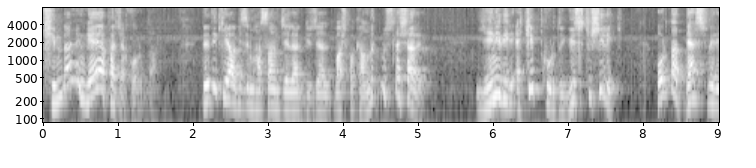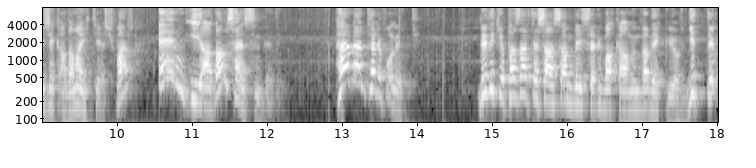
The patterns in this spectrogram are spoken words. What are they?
kim beni ne yapacak orada? Dedi ki ya bizim Hasan Celal Güzel Başbakanlık Müsteşarı yeni bir ekip kurdu 100 kişilik. Orada ders verecek adama ihtiyaç var. En iyi adam sensin dedi. Hemen telefon etti. Dedi ki pazartesi Hasan Bey seni makamında bekliyor. Gittim.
